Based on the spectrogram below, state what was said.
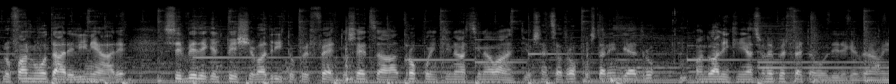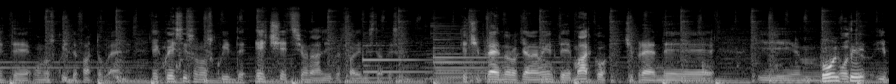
lo fa nuotare lineare, se vede che il pesce va dritto perfetto, senza troppo inclinarsi in avanti o senza troppo stare indietro, quando ha l'inclinazione perfetta vuol dire che è veramente uno squid fatto bene. E questi sono squid eccezionali per fare questa pesca. Che ci prendono chiaramente, Marco ci prende i Polpi. oltre- i,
